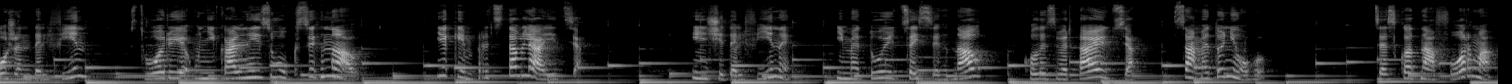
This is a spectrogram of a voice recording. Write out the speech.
Кожен дельфін створює унікальний звук сигнал, яким представляється. Інші дельфіни імітують цей сигнал, коли звертаються саме до нього. Це складна форма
